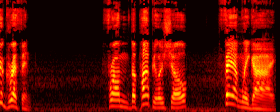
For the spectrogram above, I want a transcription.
Peter Griffin from the popular show Family Guy.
